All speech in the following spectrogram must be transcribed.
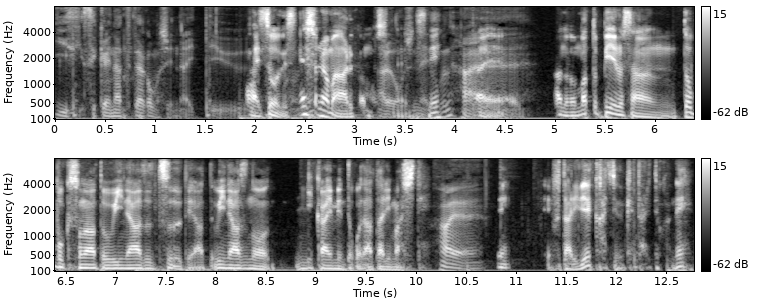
いい世界になってたかもしれないっていう。はい、そうですね。それはまああるかもしあるかれないですね。もしれないですね。はい。はいあの、マットピエロさんと僕その後ウィナーズ2であって、ウィナーズの2回目のところで当たりまして、はい。え2人で勝ち抜けたりとかね、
